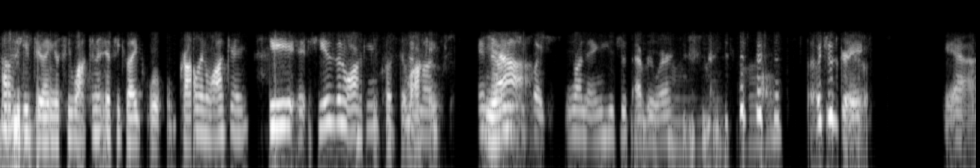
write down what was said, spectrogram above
How's he doing? Is he walking? Is he like w- crawling, walking? He he has been walking He's close to walking. months, and Yeah. now he's just like running. He's just everywhere, Oh. So which is great. cute. Yeah.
